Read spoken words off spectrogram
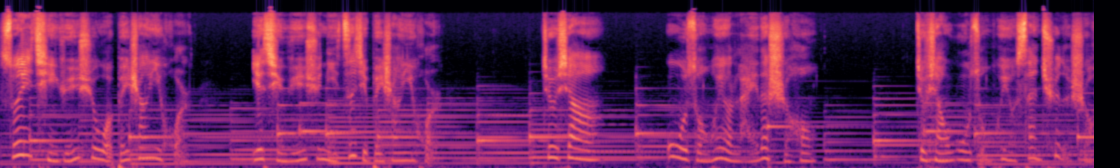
所以，请允许我悲伤一会儿，也请允许你自己悲伤一会儿。就像雾总会有来的时候，就像雾总会有散去的时候。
